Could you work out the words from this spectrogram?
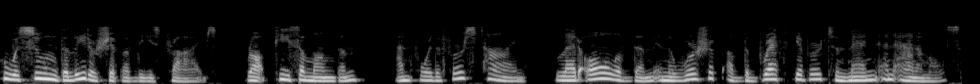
who assumed the leadership of these tribes, brought peace among them, and for the first time led all of them in the worship of the breath giver to men and animals.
